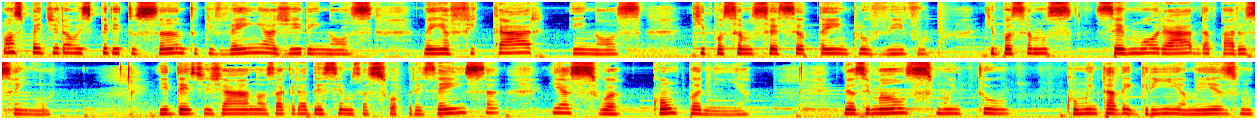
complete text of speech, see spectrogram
Vamos pedir ao Espírito Santo que venha agir em nós, venha ficar em nós, que possamos ser seu templo vivo, que possamos ser morada para o Senhor. E desde já nós agradecemos a sua presença e a sua companhia. Meus irmãos, muito com muita alegria mesmo,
